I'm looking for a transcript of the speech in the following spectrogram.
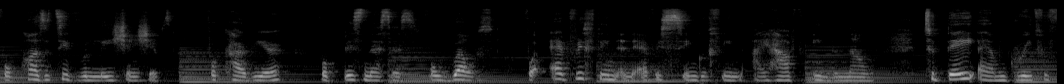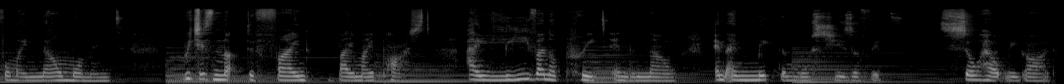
for positive relationships, for career, for businesses, for wealth, for everything and every single thing I have in the now. Today, I am grateful for my now moment, which is not defined by my past. I live and operate in the now, and I make the most use of it. So help me, God.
